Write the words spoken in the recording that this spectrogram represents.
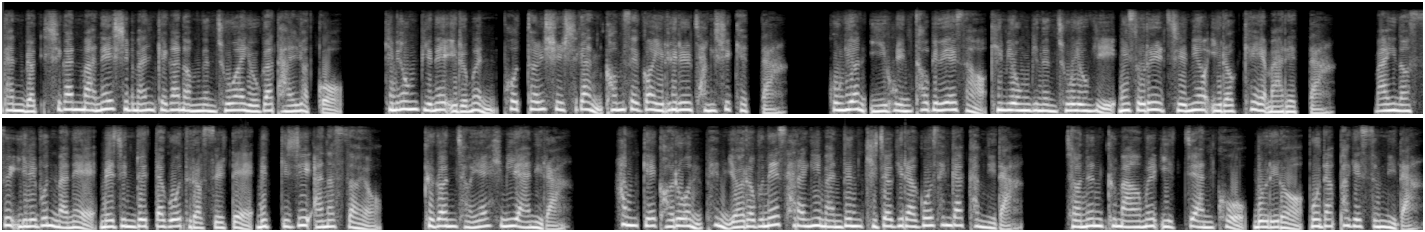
단 몇 시간 만에 10만 개가 넘는 좋아요가 달렸고 김용빈의 이름은 포털 실시간 검색어 1위를 장식했다. 공연 이후 인터뷰에서 김용빈은 조용히 미소를 지으며 이렇게 말했다. 마이너스 1분 만에 매진됐다고 들었을 때 믿기지 않았어요. 그건 저의 힘이 아니라 함께 걸어온 팬 여러분의 사랑이 만든 기적이라고 생각합니다. 저는 그 마음을 잊지 않고 노래로 보답하겠습니다.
